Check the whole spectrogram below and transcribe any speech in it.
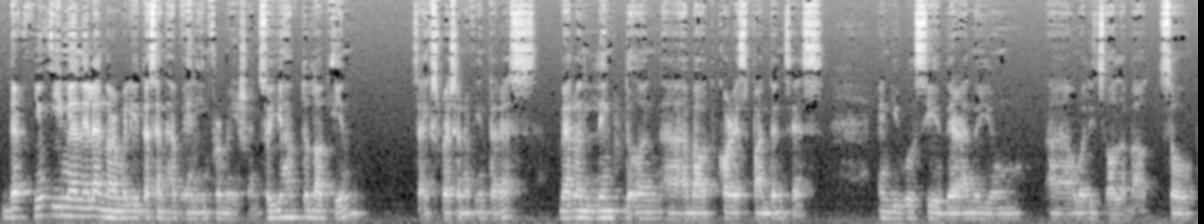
The, yung email nila normally doesn't have any information. So you have to log in sa expression of interest meron link doon uh, about correspondences and you will see there ano yung uh, what it's all about. So,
